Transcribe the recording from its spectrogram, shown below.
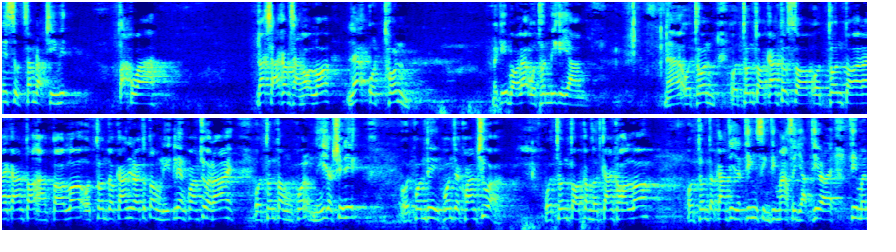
ริสุทธิ์สำหรับชีวิต ตักวา รักษาคำสั่งของอัลลอฮ์และอดทน เมื่อกี้บอกแล้วอดทนมีกี่อย่างนะอดทน อดทนต่อการทดสอบ อดทนต่ออะไรการต่ออ่านต่อล้ออดทนต่อการที่เราจะต้องหลีกเลี่ยงความชั่วร้าย อดทนต้องหนีจากชีริก อดทนที่พ้นจากความชั่ว อดทนต่อกำหนดการของอัลลอฮ์อดทนต่อการที่จะทิ้งสิ่งที่มาสยัดที่อะไร ที่มัน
